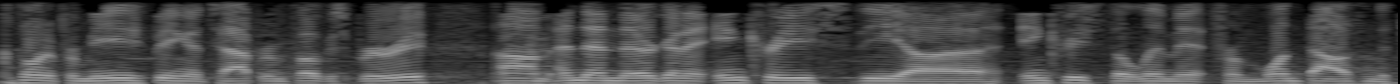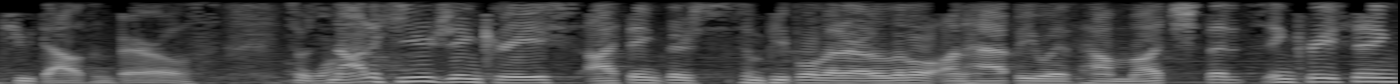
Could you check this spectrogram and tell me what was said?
component for me being a taproom focused brewery. Um, and then they're going to increase the uh, increase the limit from 1,000 to 2,000 barrels. So it's not a huge increase. I think there's some people that are a little unhappy with how much that it's increasing,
